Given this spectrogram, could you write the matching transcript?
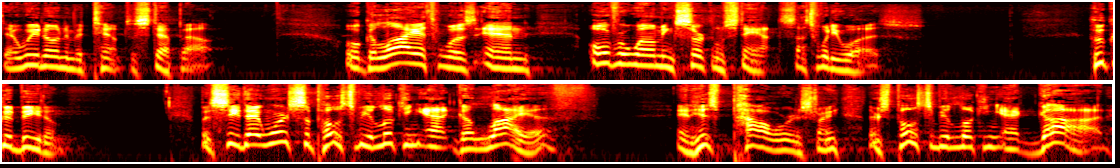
that we don't even attempt to step out. Well, Goliath was an overwhelming circumstance. That's what he was. Who could beat him? But see, they weren't supposed to be looking at Goliath and his power and strength. They're supposed to be looking at God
